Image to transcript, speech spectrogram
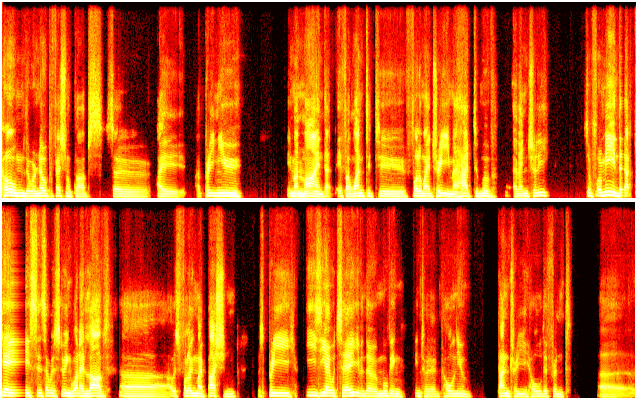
home, there were no professional clubs, so I I pretty knew in my mind that if I wanted to follow my dream, I had to move eventually. So for me, in that case, since I was doing what I loved, uh, I was following my passion. It was pretty easy, I would say, even though moving into a whole new country, whole different uh,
